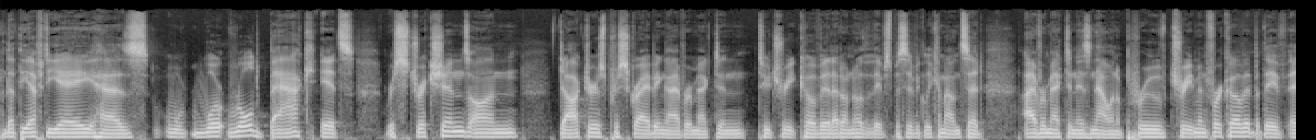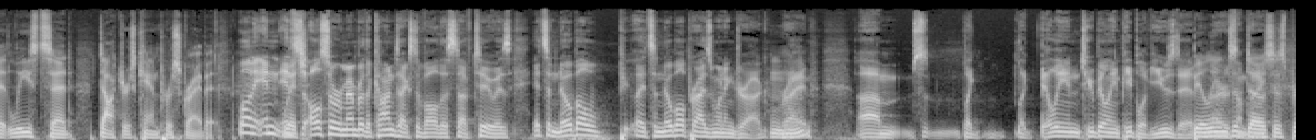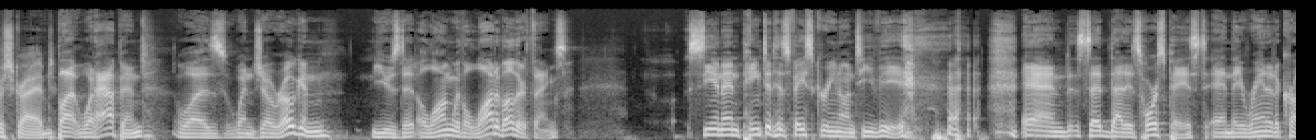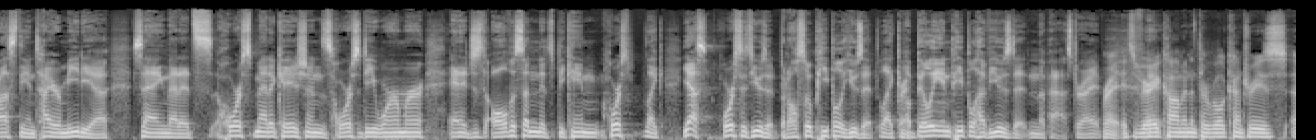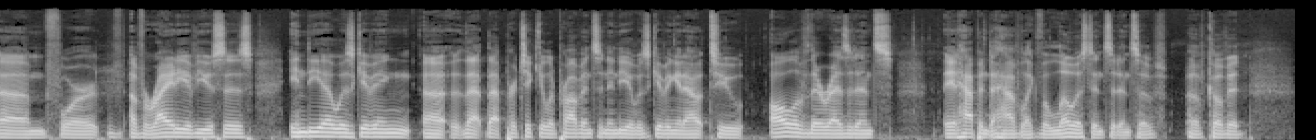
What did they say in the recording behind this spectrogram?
that the FDA has w- rolled back its restrictions on doctors prescribing ivermectin to treat COVID. I don't know that they've specifically come out and said ivermectin is now an approved treatment for COVID, but they've at least said doctors can prescribe it. Well, and, and it's also remember the context of all this stuff too is it's a Nobel it's a Nobel Prize winning drug, mm-hmm. right? Um, so like like billion, two billion people have used it, billions of doses prescribed. But what happened was when Joe Rogan used it along with a lot of other things. CNN painted his face green on TV and said that it's horse paste, and they ran it across the entire media saying that it's horse medications, horse dewormer, and it just all of a sudden it's became horse like yes, horses use it, but also people use it. Like right. a billion people have used it in the past, right? Right. It's very common in third world countries um, for a variety of uses. India was giving uh, that that particular province in India was giving it out to all of their residents. It happened to have like the lowest incidence of of COVID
